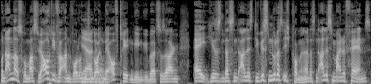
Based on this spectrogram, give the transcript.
Und andersrum hast du ja auch die Verantwortung, Ja, diesen genau. Leuten, der auftreten gegenüber, zu sagen, ey, hier sind, das sind alles, die wissen nur, dass ich komme, ne? Das sind alles meine Fans.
